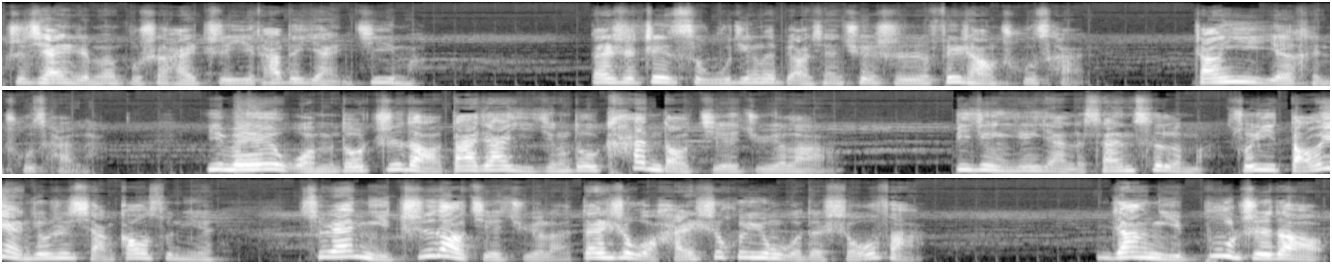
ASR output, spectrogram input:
之前人们不是还质疑他的演技吗？但是这次吴京的表现确实非常出彩，张译也很出彩了。因为我们都知道，大家已经都看到结局了，毕竟已经演了三次了嘛，所以导演就是想告诉你。虽然你知道结局了，但是我还是会用我的手法，让你不知道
